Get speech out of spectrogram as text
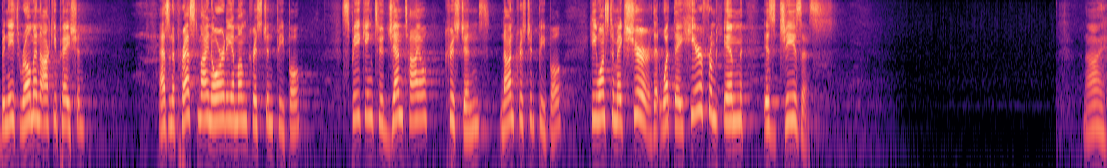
beneath Roman occupation, as an oppressed minority among Christian people, speaking to Gentile Christians, non Christian people, he wants to make sure that what they hear from him is Jesus. Now, I,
